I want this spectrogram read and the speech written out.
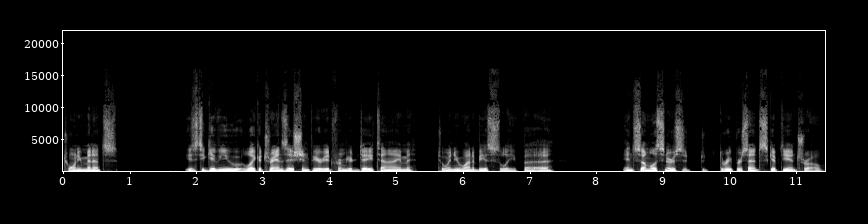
20 minutes is to give you like a transition period from your daytime to when you want to be asleep. Uh, and some listeners, 3% skip the intro.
